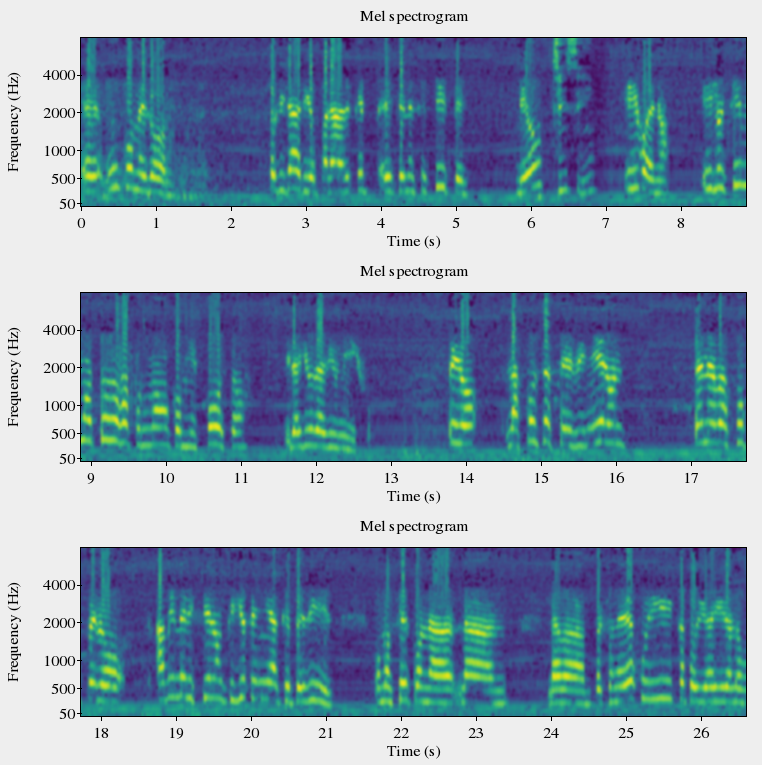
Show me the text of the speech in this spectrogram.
eh, un comedor solidario para el que, el que necesite, ¿vio? Sí, sí. Y bueno, y lo hicimos todos a pulmón con mi esposo y la ayuda de un hijo. Pero las cosas se vinieron tan abajo, pero a mí me dijeron que yo tenía que pedir, como hacer con la, la, la personalidad jurídica, podía ir a los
